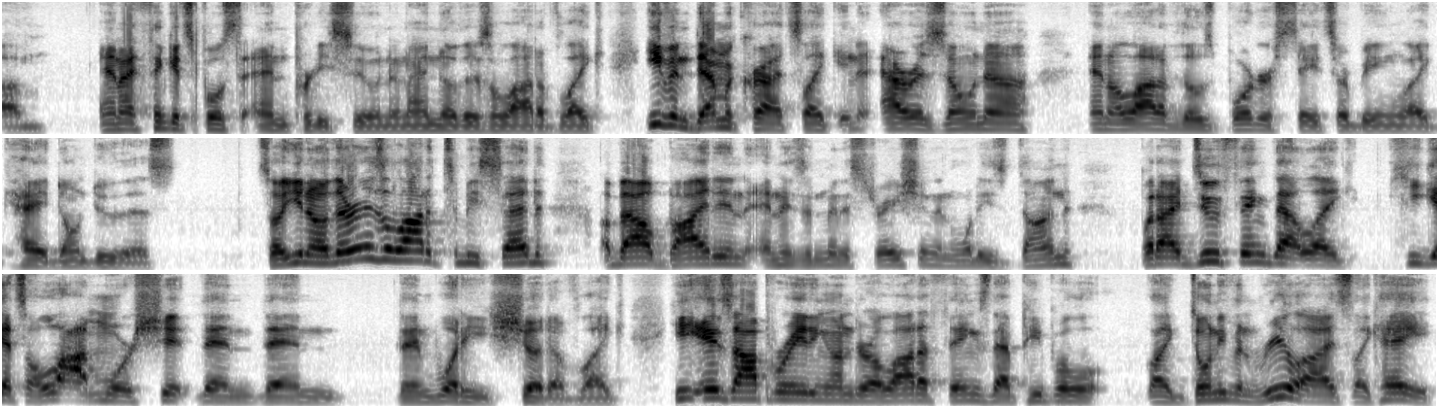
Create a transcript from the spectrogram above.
um, and I think it's supposed to end pretty soon. And I know there's a lot of like, even Democrats, like in Arizona and a lot of those border states, are being like, hey, don't do this. So you know, there is a lot to be said about Biden and his administration and what he's done. But I do think that like he gets a lot more shit than than than what he should have. Like he is operating under a lot of things that people like don't even realize. Like, hey,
